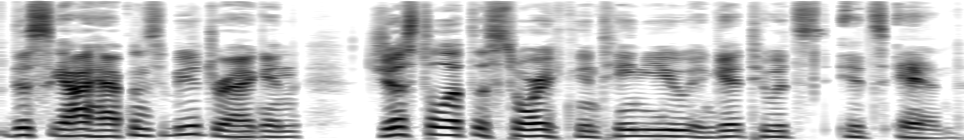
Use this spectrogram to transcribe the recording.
this guy happens to be a dragon just to let the story continue and get to its its end.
